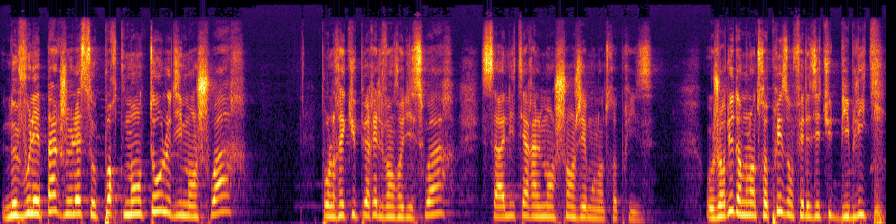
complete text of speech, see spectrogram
ne voulait pas que je laisse au porte-manteau le dimanche soir pour le récupérer le vendredi soir, ça a littéralement changé mon entreprise. Aujourd'hui, dans mon entreprise, on fait des études bibliques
